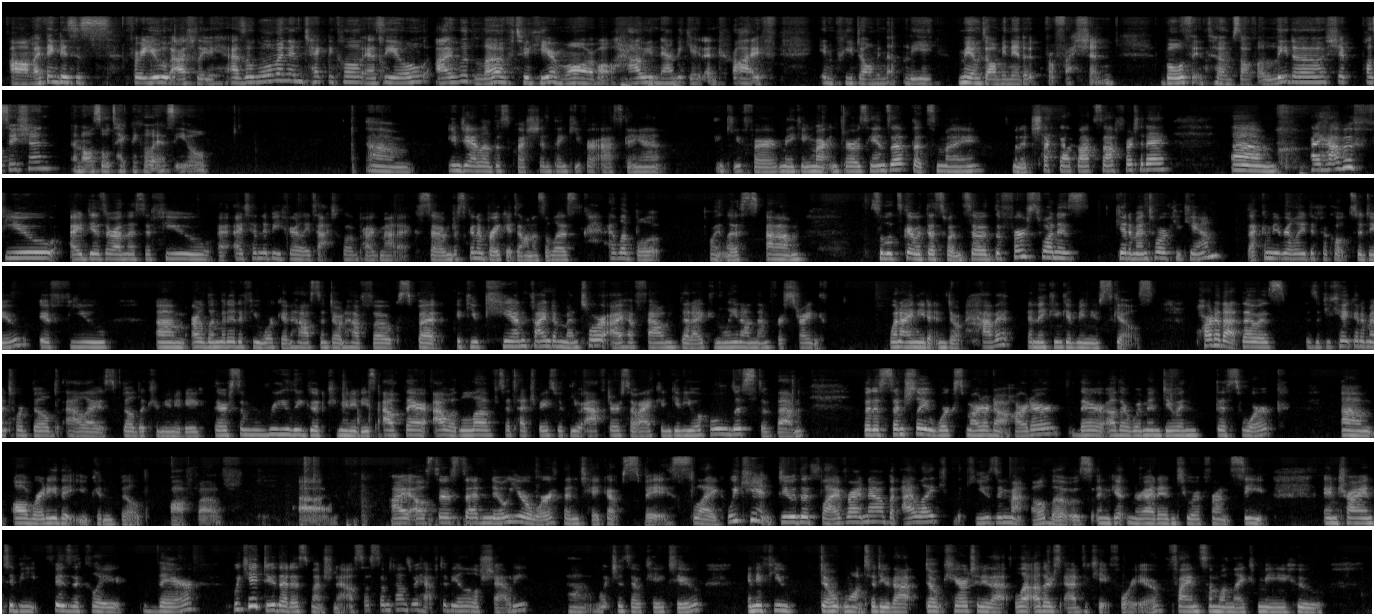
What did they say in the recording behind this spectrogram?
Um, I think this is for you, Ashley. As a woman in technical SEO, I would love to hear more about how you navigate and thrive in predominantly male-dominated profession, both in terms of a leadership position and also technical SEO. Um, Angie, I love this question. Thank you for asking it. Thank you for making Martin throw his hands up. That's my, I'm going to check that box off for today. Um, I have a few ideas around this. A few, I, I tend to be fairly tactical and pragmatic. So I'm just going to break it down as a list. I love bullet point lists. Um, so let's go with this one. So the first one is get a mentor if you can. That can be really difficult to do if you um, are limited if you work in-house and don't have folks. But if you can find a mentor, I have found that I can lean on them for strength when I need it and don't have it, and they can give me new skills. Part of that, though, is is if you can't get a mentor, build allies, build a community. There are some really good communities out there. I would love to touch base with you after so I can give you a whole list of them. But essentially, work smarter, not harder. There are other women doing this work um, already that you can build off of. Uh, I also said, know your worth and take up space. Like, we can't do this live right now, but I like using my elbows and getting right into a front seat and trying to be physically there. We can't do that as much now. So sometimes we have to be a little shouty, um, which is okay too. And if you don't want to do that, don't care to do that, let others advocate for you. Find someone like me who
